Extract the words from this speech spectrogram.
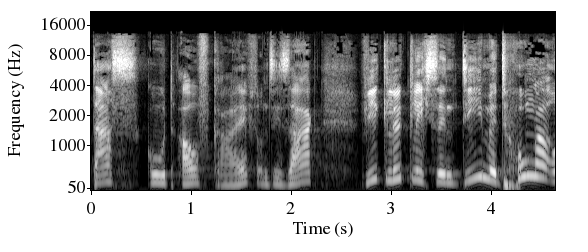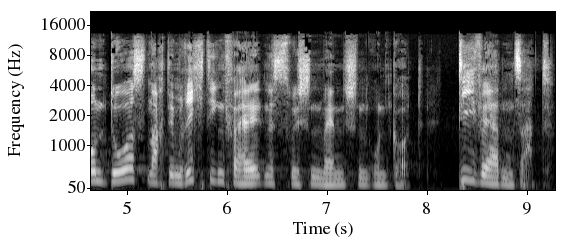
das gut aufgreift und sie sagt, wie glücklich sind die mit Hunger und Durst nach dem richtigen Verhältnis zwischen Menschen und Gott. Die werden satt.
